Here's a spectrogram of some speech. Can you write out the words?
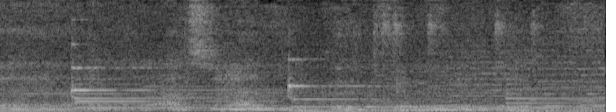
에, 악순환이 그렇게 되고 있는데 우리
